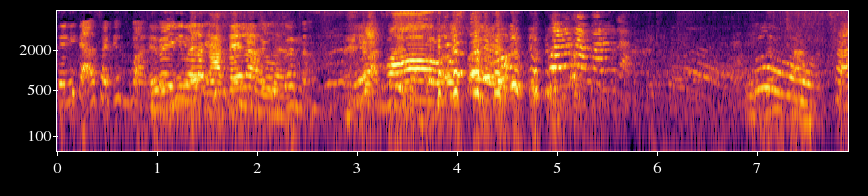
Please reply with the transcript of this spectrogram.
त्यांनी त्यासाठीच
